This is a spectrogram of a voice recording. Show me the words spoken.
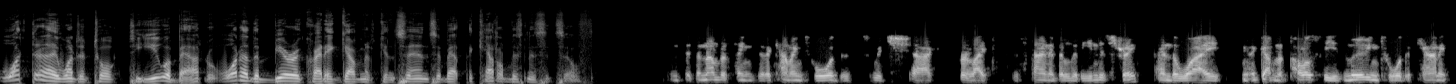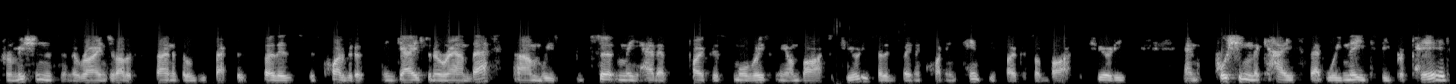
what do they want to talk to you about? What are the bureaucratic government concerns about the cattle business itself? There's a number of things that are coming towards us which uh, relate to the sustainability industry and the way you know, government policy is moving towards accounting for emissions and a range of other sustainability factors. So there's, there's quite a bit of engagement around that. Um, we've certainly had a focus more recently on biosecurity, so there's been a quite intensive focus on biosecurity and pushing the case that we need to be prepared,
